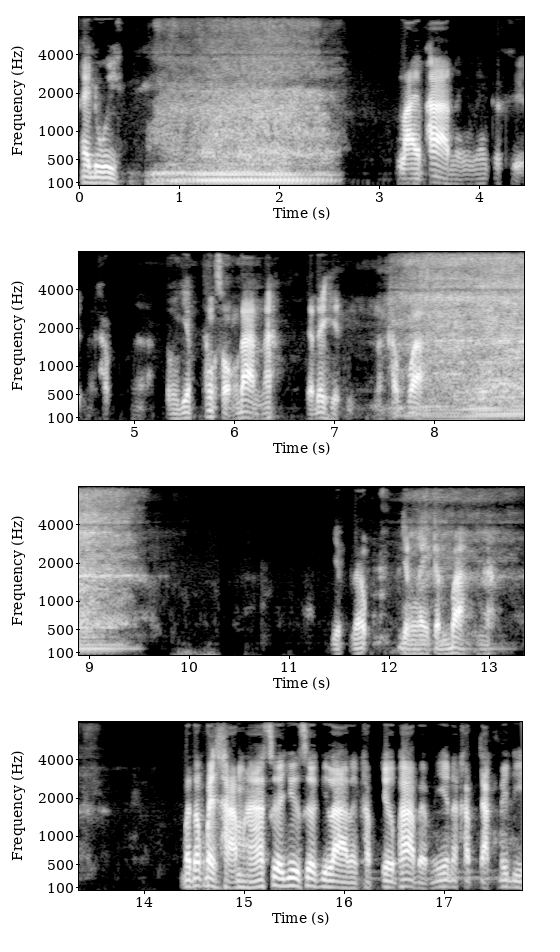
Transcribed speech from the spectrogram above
ให้ดูอีก ลายผ้าหนึ่งนั่นก็คือนะครับต้องเย็บทั้งสองด้านนะ จะได้เห็นนะครับว่า็บแล้วยังไงกันบ้างนะไม่ต้องไปถามหาเสื้อยืดเสื้อกีฬาเลยครับ เจอผ้าแบบนี้นะครับ จักไม่ดี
